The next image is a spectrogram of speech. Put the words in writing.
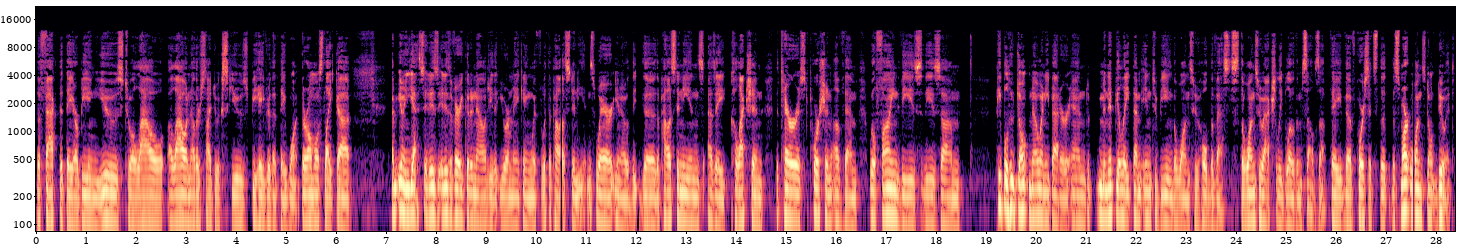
the fact that they are being used to allow allow another side to excuse behavior that they want. They're almost like uh, I mean, yes, it is. It is a very good analogy that you are making with, with the Palestinians, where you know the, the, the Palestinians as a collection, the terrorist portion of them will find these these um, people who don't know any better and manipulate them into being the ones who hold the vests, the ones who actually blow themselves up. They, the, of course, it's the, the smart ones don't do it.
